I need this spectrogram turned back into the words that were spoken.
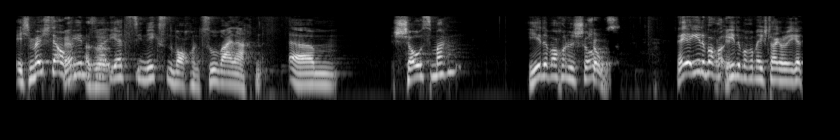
Ich möchte auf Ja, jeden also- Fall jetzt die nächsten Wochen zu Weihnachten ähm, Shows machen. Jede Woche eine Show. Shows. Naja, jede Woche, jede Woche möchte ich Schlager reagieren.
